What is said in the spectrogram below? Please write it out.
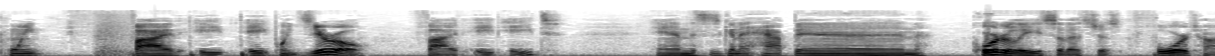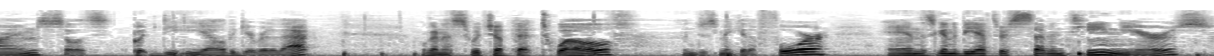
0.588, 0.0 588. And this is going to happen quarterly, so that's just four times. So let's put DEL to get rid of that. We're going to switch up that 12 and just make it a 4. And this is going to be after 17 years.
